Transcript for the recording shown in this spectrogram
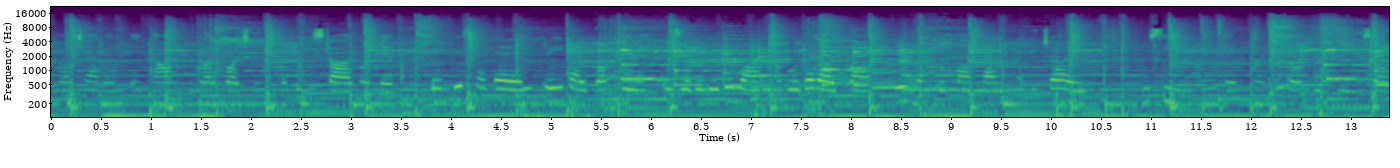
to my channel and now you are watching a 2-star hotel. In this hotel, three type of room is available on agoda.com. You can book online and enjoy. You see than 100 of reviews of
